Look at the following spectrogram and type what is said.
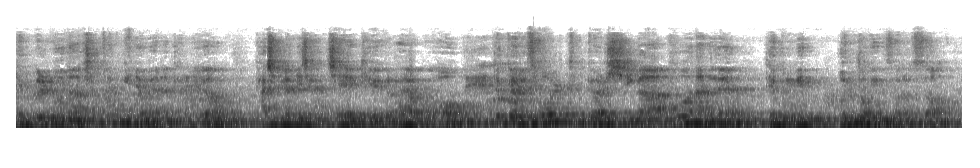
댓글 문화 출판 기념회는 달리요, 80년이 자체 기획을 하였고, 네. 특별히 서울특별시가 후원하는 대국민 운동 행사로서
